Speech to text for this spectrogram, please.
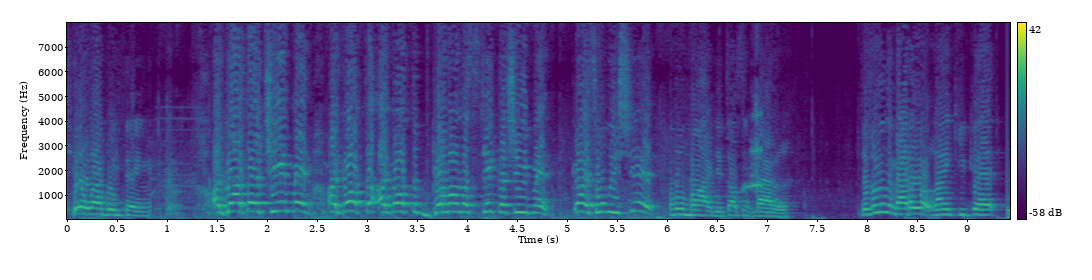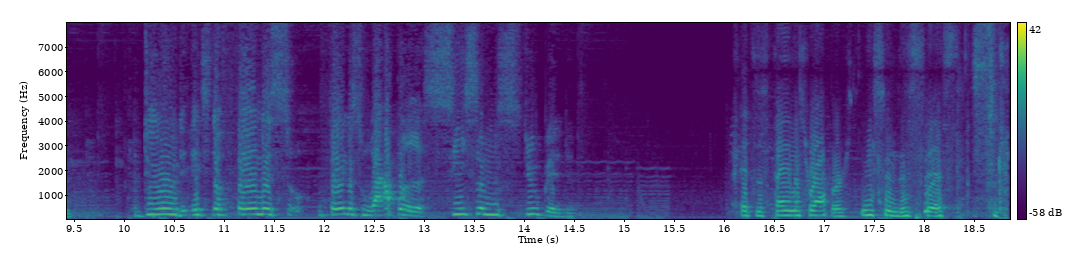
Kill everything. I got the achievement! I got the I got the gun on a stick achievement! Guys, holy shit! Never mind, it doesn't matter. Doesn't really matter what rank you get. Dude, it's the famous famous rapper Sesame Stupid. It's a famous rapper. Cease and desist. Wait,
